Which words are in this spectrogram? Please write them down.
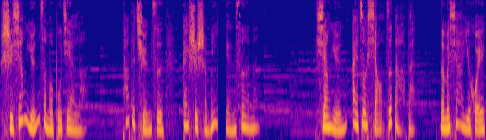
史湘云怎么不见了？她的裙子该是什么颜色呢？湘云爱做小子打扮。那么下一回，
